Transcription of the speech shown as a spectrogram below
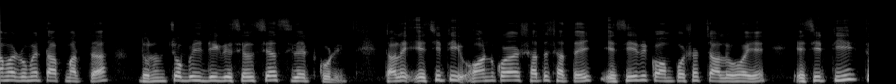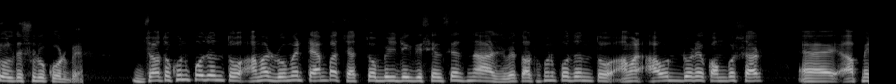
আমার রুমের তাপমাত্রা ধরুন চব্বিশ ডিগ্রি সেলসিয়াস সিলেক্ট করি। তাহলে এসিটি অন করার সাথে সাথেই এসির কম্পোসার চালু হয়ে এসিটি চলতে শুরু করবে। যতক্ষণ পর্যন্ত আমার রুমের টেম্পারেচার চব্বিশ ডিগ্রি সেলসিয়াস না আসবে, ততক্ষণ পর্যন্ত আমার আউটডোরে কম্পোসার আপনি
